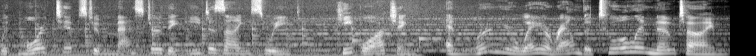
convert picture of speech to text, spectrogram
with more tips to master the eDesign suite. Keep watching and learn your way around the tool in no time.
